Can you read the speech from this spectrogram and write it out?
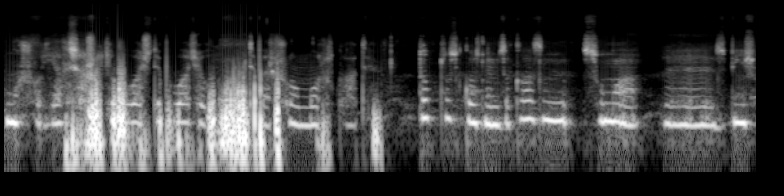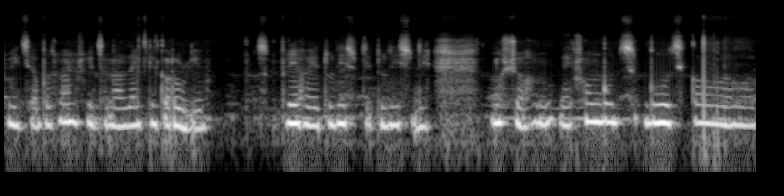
Тому що я все, що хотів побачити, побачив. Тепер що можу сказати? Тобто з кожним заказом сума е, збільшується або зменшується на декілька рублів. Пригає туди-сюди, туди-сюди. Ну що, якщо вам було цікаво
